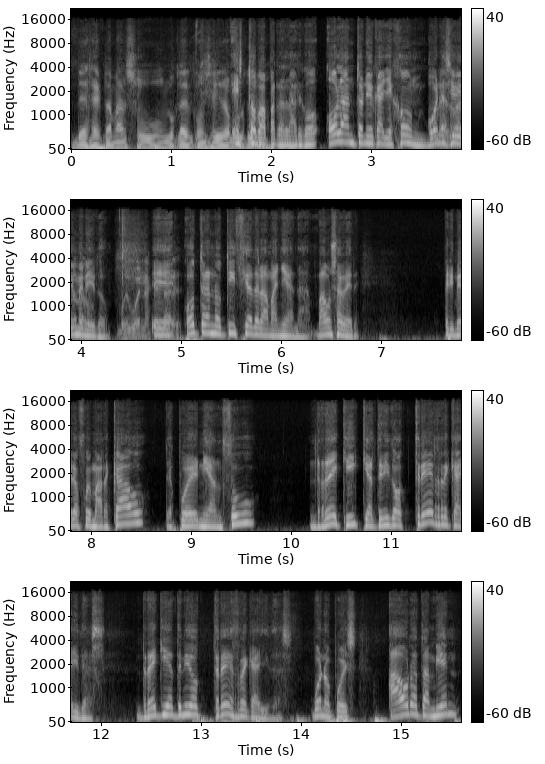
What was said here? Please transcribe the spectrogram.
reclamar su, lo que él considera Esto va para largo. Hola Antonio Callejón, buenas y bienvenido. Muy buena, eh, otra noticia de la mañana. Vamos a ver. Primero fue Marcao, después Nianzú, Requi, que ha tenido tres recaídas. Requi ha tenido tres recaídas. Bueno, pues ahora también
